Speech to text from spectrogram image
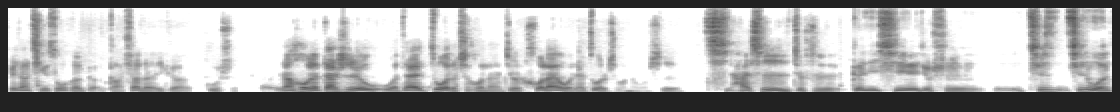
非常轻松和搞搞笑的一个故事。然后呢，但是我在做的时候呢，就是后来我在做的时候呢，我是其还是就是跟一些就是，其实其实我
